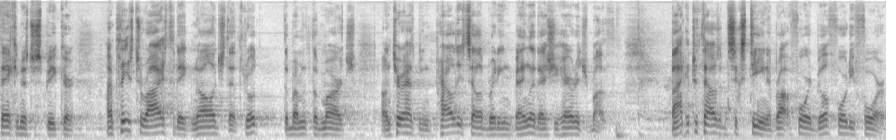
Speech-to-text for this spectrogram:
Thank you, Mr. Speaker. I'm pleased to rise today acknowledge that throughout the month of March, Ontario has been proudly celebrating Bangladeshi Heritage Month. Back in 2016, I brought forward Bill 44,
